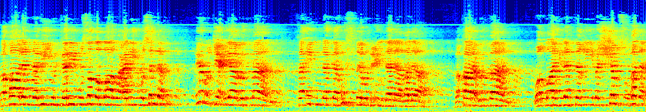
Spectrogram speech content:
فقال النبي الكريم صلى الله عليه وسلم ارجع يا عثمان فإنك مفطر عندنا غدا. فقال عثمان والله لن تغيب الشمس غدا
